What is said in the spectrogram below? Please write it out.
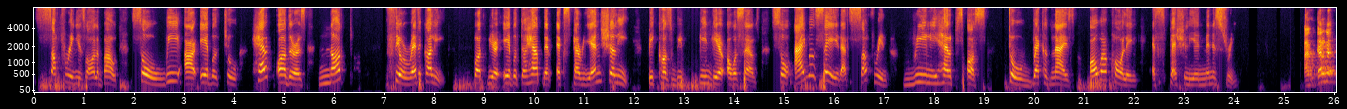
suffering is all about. So we are able to help others, not theoretically, but we are able to help them experientially because we've been there ourselves. So I will say that suffering really helps us to recognize our calling especially in ministry. And Elder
